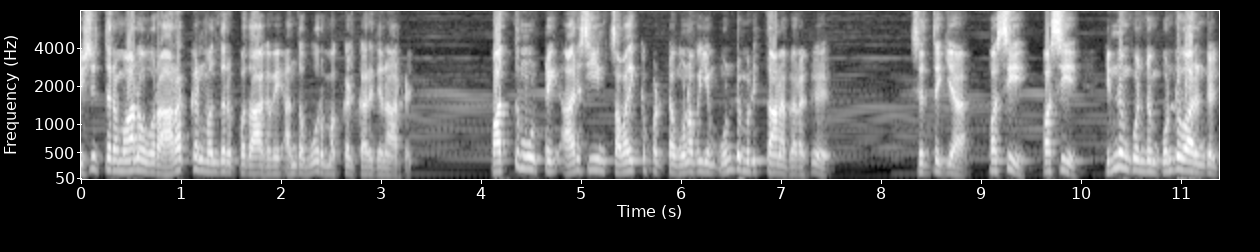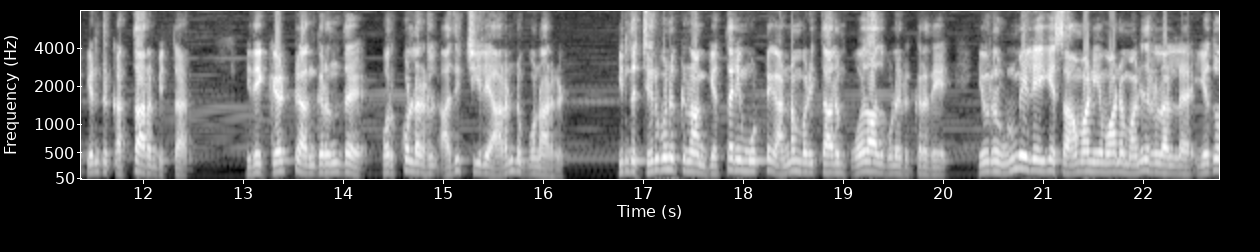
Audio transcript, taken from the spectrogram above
விசித்திரமான ஒரு அரக்கன் வந்திருப்பதாகவே அந்த ஊர் மக்கள் கருதினார்கள். பத்து மூட்டை அரிசியின் சமைக்கப்பட்ட உணவையும் உண்டு முடித்தான பிறகு சித்தையா பசி பசி இன்னும் கொஞ்சம் கொண்டு வாருங்கள் என்று கத்த ஆரம்பித்தார். இதை கேட்டு அங்கிருந்த பொற்கொள்ளர்கள் அதிர்ச்சியிலே அரண்டு போனார்கள். இந்த சிறுவனுக்கு நாம் எத்தனை மூட்டை அன்னம் வடித்தாலும் போதாது போல இருக்கிறதே. இவர்கள் உண்மையிலேயே சாமானியமான மனிதர்கள் அல்ல ஏதோ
